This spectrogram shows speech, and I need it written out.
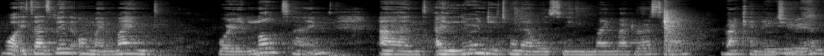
well it has been on my mind for a long time and I learned it when I was in my madrasa back in Nigeria.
